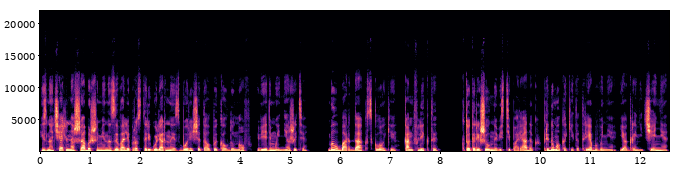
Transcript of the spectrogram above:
Изначально шабашами называли просто регулярные сборища толпы колдунов, ведьм и нежити. Был бардак, склоки, конфликты. Кто-то решил навести порядок, придумал какие-то требования и ограничения,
